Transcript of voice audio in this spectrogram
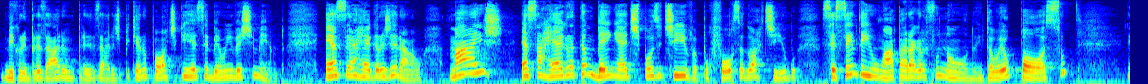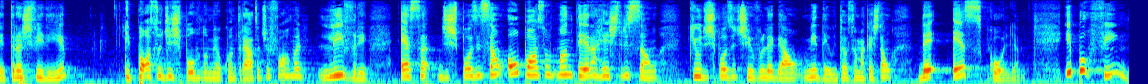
microempresário, empresário de pequeno porte que recebeu o investimento. Essa é a regra geral. Mas essa regra também é dispositiva, por força do artigo 61A, parágrafo 9. Então, eu posso eh, transferir e posso dispor no meu contrato de forma livre essa disposição ou posso manter a restrição que o dispositivo legal me deu. Então, isso é uma questão de escolha. E, por fim,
